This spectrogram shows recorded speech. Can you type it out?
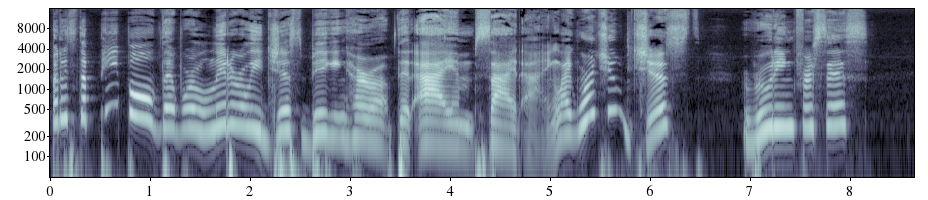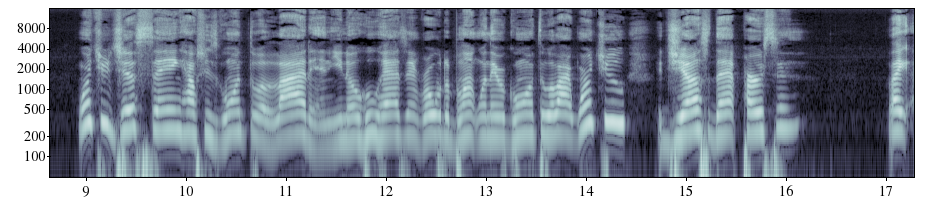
But it's the people that were literally just bigging her up that I am side eyeing. Like, weren't you just rooting for sis? Weren't you just saying how she's going through a lot and, you know, who hasn't rolled a blunt when they were going through a lot? Weren't you just that person? Like,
